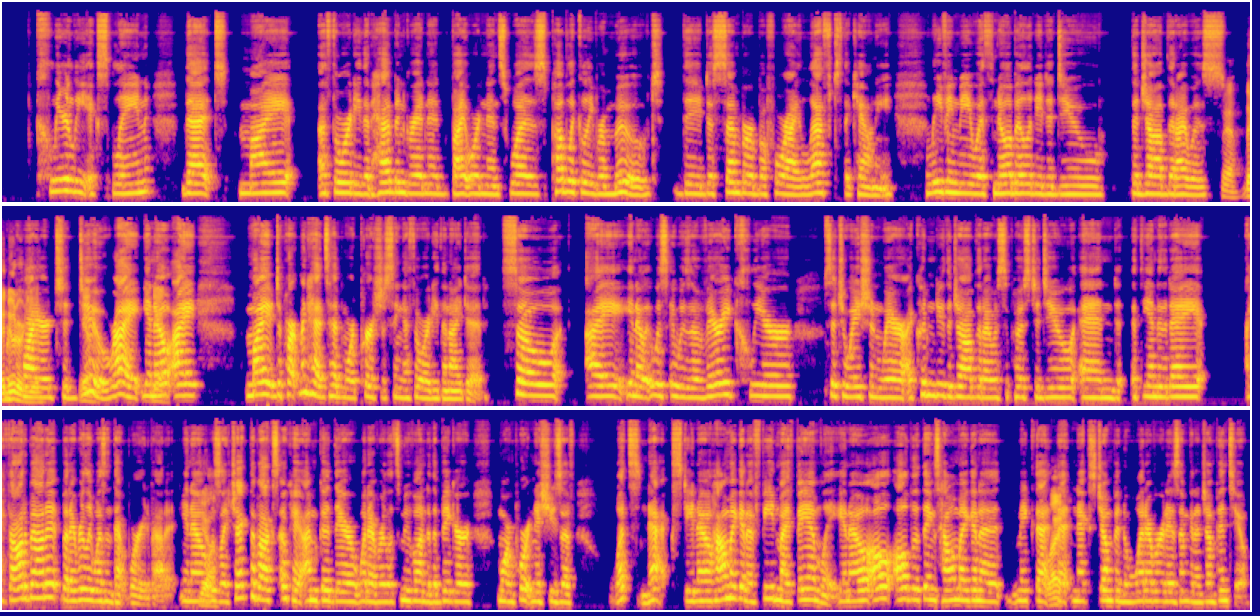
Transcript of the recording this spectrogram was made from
clearly explain that my authority that had been granted by ordinance was publicly removed the December before I left the county, leaving me with no ability to do the job that I was yeah, required to do. Yeah. Right. You know, yeah. I my department heads had more purchasing authority than I did. So I, you know, it was it was a very clear situation where I couldn't do the job that I was supposed to do and at the end of the day I thought about it, but I really wasn't that worried about it. You know, yeah. it was like check the box, okay, I'm good there, whatever. Let's move on to the bigger, more important issues of what's next you know how am i going to feed my family you know all all the things how am i going to make that right. that next jump into whatever it is i'm going to jump into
